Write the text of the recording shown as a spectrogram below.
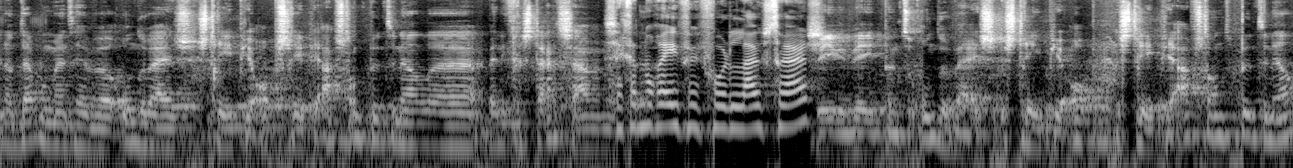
En op dat moment hebben we onderwijs-op-afstand.nl uh, ben ik gestart samen met... Zeg het nog even voor de luisteraars. www.onderwijs-op-afstand.nl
